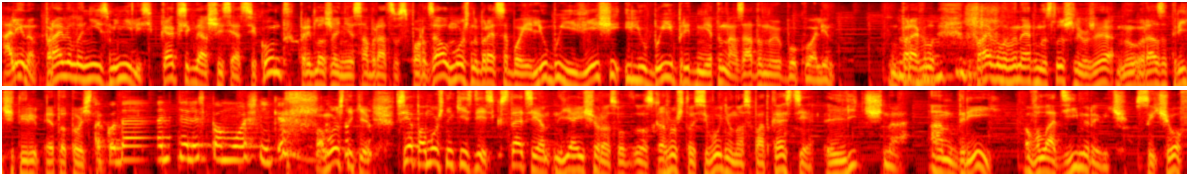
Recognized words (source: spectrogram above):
Алина, правила не изменились. Как всегда, 60 секунд. Предложение собраться в спортзал. Можно брать с собой любые вещи и любые предметы на заданную букву, Алин. Правила, правила вы, наверное, слышали уже, ну, раза 3-4, это точно. А куда делись помощники? Помощники, все помощники здесь. Кстати, я еще раз вот скажу, что сегодня у нас в подкасте лично Андрей Владимирович Сычев.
